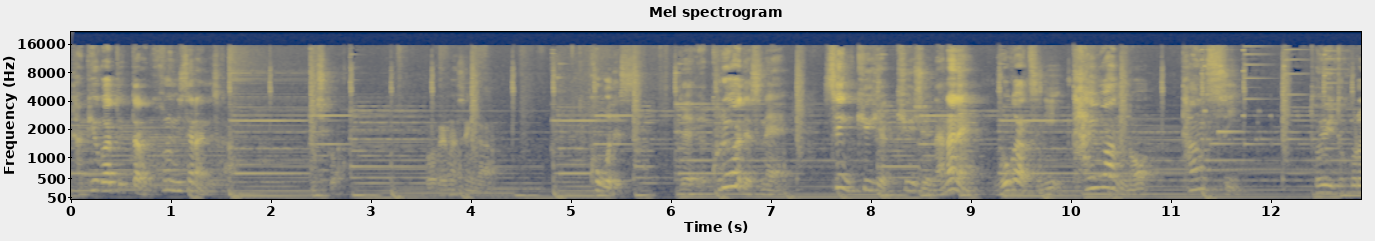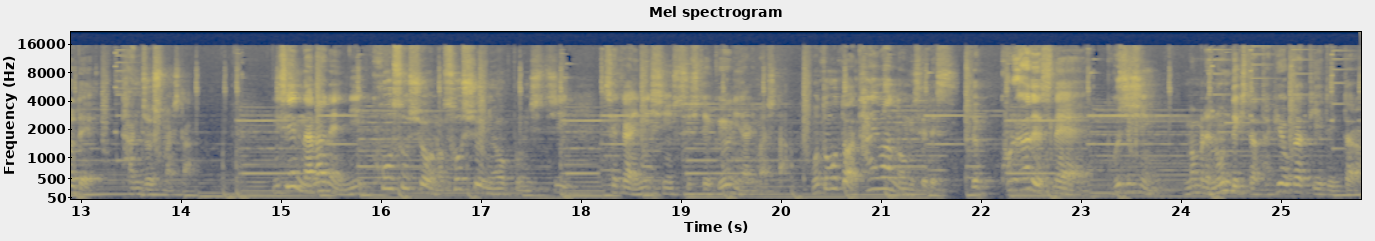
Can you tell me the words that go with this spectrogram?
タピオカといったらここの店なんですか？もしくは分かりませんがここです。でこれはですね1997年5月に台湾の淡水というところで誕生しました。2007年に江蘇省の蘇州にオープンし世界に進出していくようになりました。もともとは台湾のお店です。でこれはですね僕自身今まで飲んできたタピオカティーといったら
